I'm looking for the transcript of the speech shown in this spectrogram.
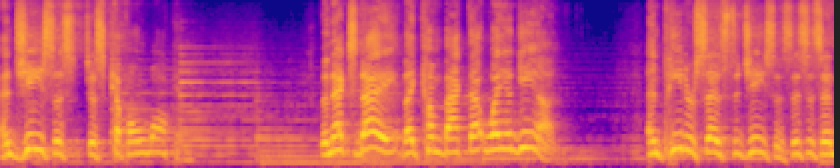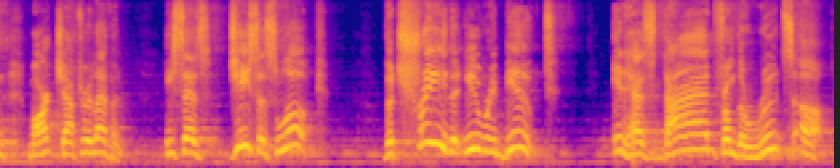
And Jesus just kept on walking. The next day, they come back that way again. And Peter says to Jesus, this is in Mark chapter 11, he says, Jesus, look, the tree that you rebuked, it has died from the roots up.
